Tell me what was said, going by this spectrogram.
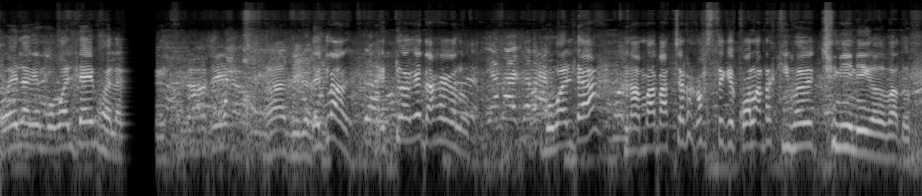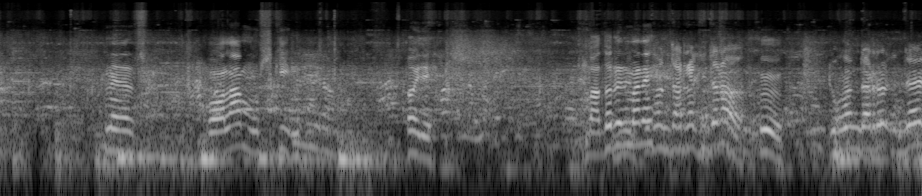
ভয় লাগে, মোবাইলটাই ভয় লাগে। দেখলাম, একটু আগে দেখা গেল। মোবাইলটা নাম্বার বাচ্চাটার কাছ থেকে কলাটা কীভাবে ছিনিয়ে নিয়ে গেল বাদর। মানে বলা মুশকিল। ওই যে। বাদরের মানে? দোকানদাররা কি জানো? দোকানদারদের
